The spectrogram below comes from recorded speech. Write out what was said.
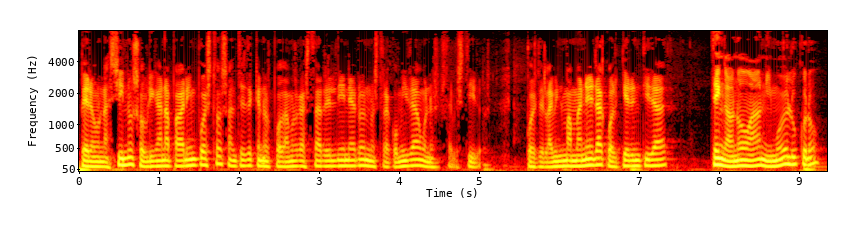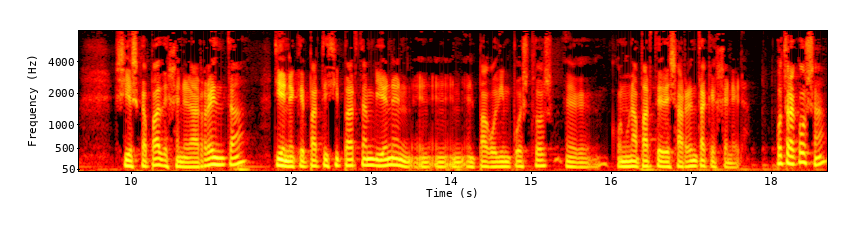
Pero aún así nos obligan a pagar impuestos antes de que nos podamos gastar el dinero en nuestra comida o en nuestros vestidos. Pues de la misma manera, cualquier entidad, tenga o no ánimo de lucro, si es capaz de generar renta, tiene que participar también en, el pago de impuestos eh, con una parte de esa renta que genera. Otra cosa,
